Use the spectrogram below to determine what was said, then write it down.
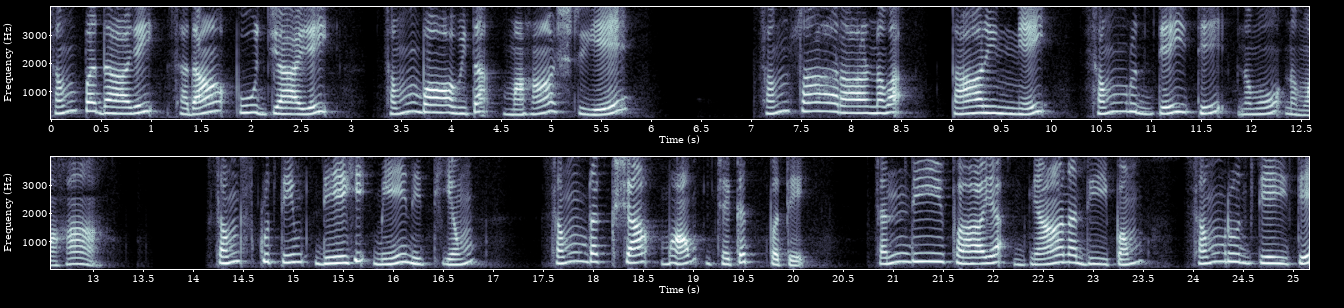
ಸಂಪದಾಯೈ ಸದಾ ಪೂಜ್ಯಾಯೈ ಸಂಭಾವಿತ ಮಹಾಶ್ರಿಯೇ ಸಂಸಾರಾರ್ಣವ ತಾರಿಣ್ಯೈ ಸಮೃದ್ಧೈ ತೇ ನಮೋ ನಮಃ. संस्कृतिं देहि मे नित्यं संरक्षा मां जगत्पते। सन्दीपाय ज्ञानदीपं समृद्ध्यैते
